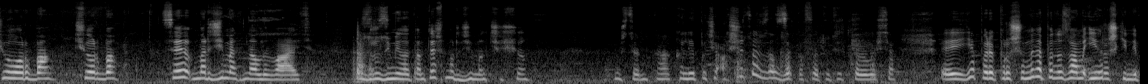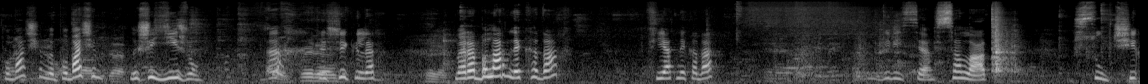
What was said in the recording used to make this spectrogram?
Чорба, чорба. Це марджімек наливають. Ну, Зрозуміло, там теж марджімек чи що? Каліпоча. А що це за- за кафе тут відкрилося? Е, я перепрошую, ми, напевно, з вами іграшки не побачимо. Ми побачимо лише їжу. Teşekkürler. Merhabalar, ne kadar? Fiyat ne kadar? Дивіться, салат, супчик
